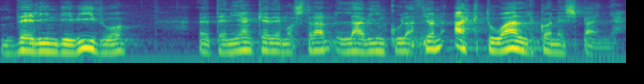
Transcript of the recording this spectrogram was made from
del individuo, eh, tenían que demostrar la vinculación actual con España.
